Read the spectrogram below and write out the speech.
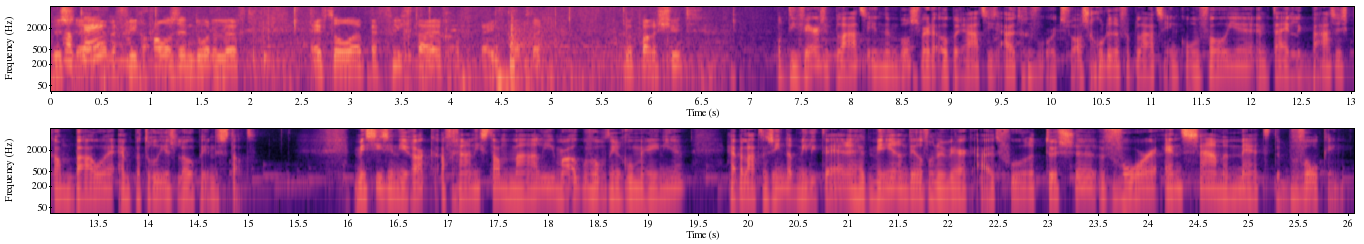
Dus okay. we vliegen alles in door de lucht. Eventueel per vliegtuig of per helikopter. Een parachute. Op diverse plaatsen in Den Bosch werden operaties uitgevoerd, zoals goederen verplaatsen in konvooien, een tijdelijk basiskamp bouwen en patrouilles lopen in de stad. Missies in Irak, Afghanistan, Mali, maar ook bijvoorbeeld in Roemenië hebben laten zien dat militairen het merendeel van hun werk uitvoeren tussen, voor en samen met de bevolking.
